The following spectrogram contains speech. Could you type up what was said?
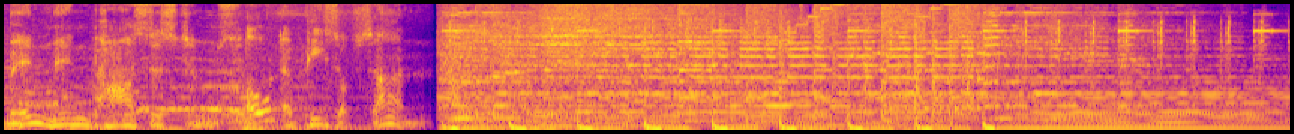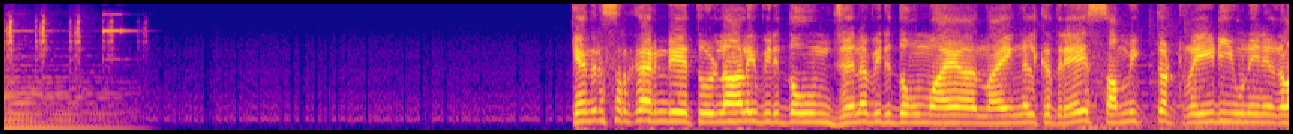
Ben Men Power Systems. Own a piece of sun. കേന്ദ്ര സർക്കാരിന്റെ തൊഴിലാളി വിരുദ്ധവും ജനവിരുദ്ധവുമായ നയങ്ങൾക്കെതിരെ സംയുക്ത ട്രേഡ് യൂണിയനുകൾ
